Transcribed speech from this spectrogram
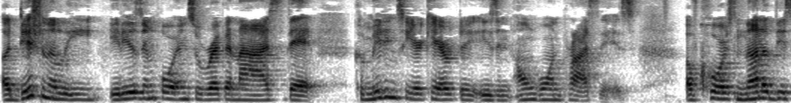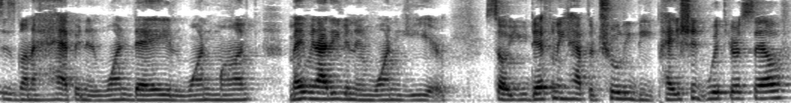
Additionally, it is important to recognize that committing to your character is an ongoing process. Of course, none of this is going to happen in one day, in one month, maybe not even in one year. So, you definitely have to truly be patient with yourself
